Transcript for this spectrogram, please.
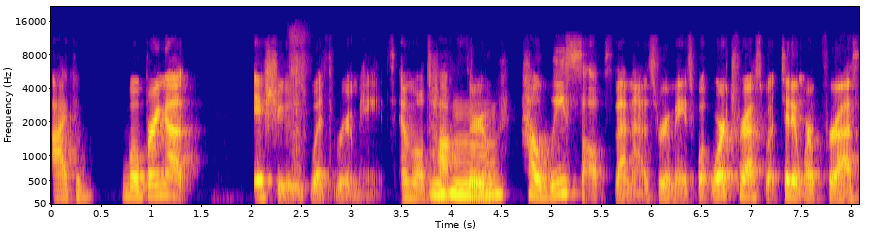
I could, we'll bring up issues with roommates and we'll talk Mhm. through how we solved them as roommates, what worked for us, what didn't work for us.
